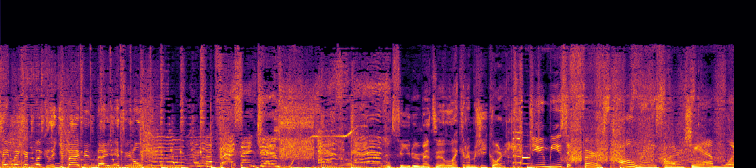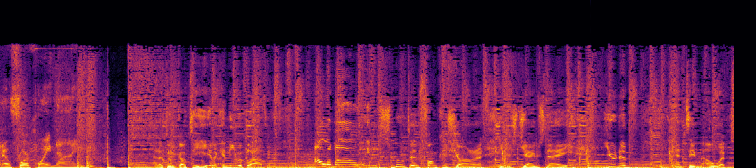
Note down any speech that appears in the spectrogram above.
Hey, lekker. Leuk dat je bij bent bij Edwin On. Wij zijn Jam Tot 4 uur met uh, lekkere muziek, hoor. New music first. Always on Jam 104.9. En natuurlijk ook die heerlijke nieuwe platen. Allemaal in het smooth en funky genre. Hier is James Day, Unum en Tim Owens.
